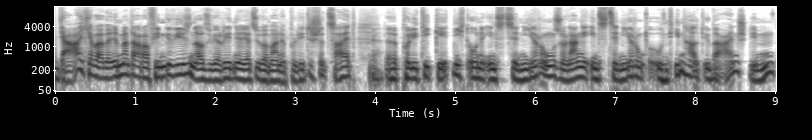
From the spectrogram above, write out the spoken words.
Ja, ich habe aber immer darauf hingewiesen, also wir reden ja jetzt über meine politische Zeit, ja. äh, Politik geht nicht ohne Inszenierung. Solange Inszenierung und Inhalt übereinstimmen,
